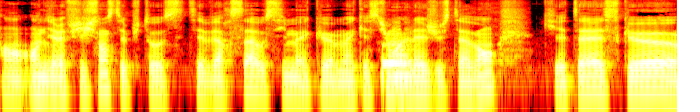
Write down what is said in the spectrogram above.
en, en, y réfléchissant, c'était plutôt, c'était vers ça aussi ma, que ma question allait juste avant, qui était est-ce que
